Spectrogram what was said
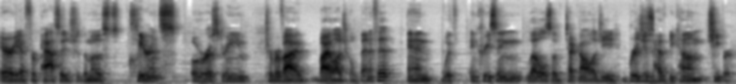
area for passage, the most clearance over a stream to provide biological benefit. And with increasing levels of technology, bridges have become cheaper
